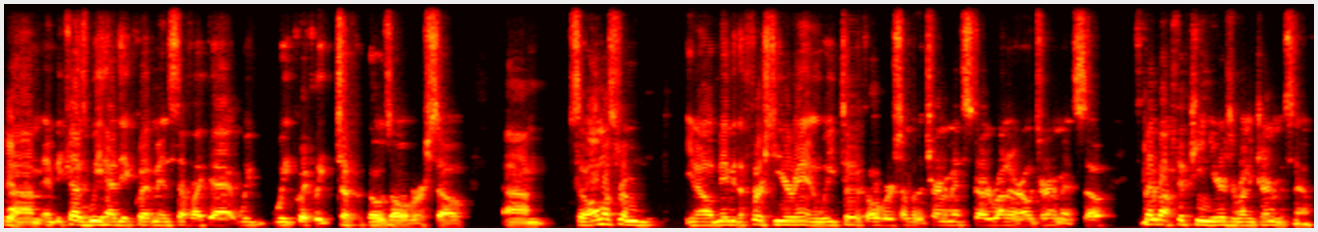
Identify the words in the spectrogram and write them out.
Yeah. Um, and because we had the equipment and stuff like that, we we quickly took those over. So um, so almost from you know maybe the first year in, we took over some of the tournaments, started running our own tournaments. So it's been about 15 years of running tournaments now.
